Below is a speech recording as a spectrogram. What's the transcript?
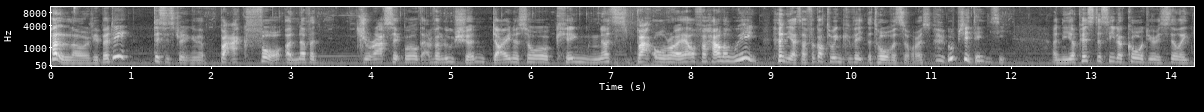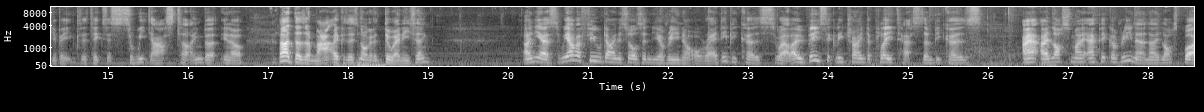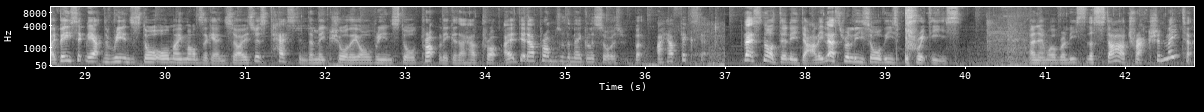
Hello everybody, this is Stranger back for another Jurassic World Evolution Dinosaur Kingness Battle Royale for Halloween. And yes, I forgot to incubate the Torvosaurus. Oopsie daisy. And the Opisthocoelicaudia is still incubating because it takes a sweet ass time, but you know, that doesn't matter because it's not going to do anything. And yes, we have a few dinosaurs in the arena already because, well, I was basically trying to playtest them because I, I lost my Epic Arena and I lost... Well, I basically had to reinstall all my mods again, so I was just testing to make sure they all reinstalled properly because I had pro I did have problems with the Megalosaurus, but I have fixed it. Let's not dilly-dally, let's release all these pretties. And then we'll release the star attraction later.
